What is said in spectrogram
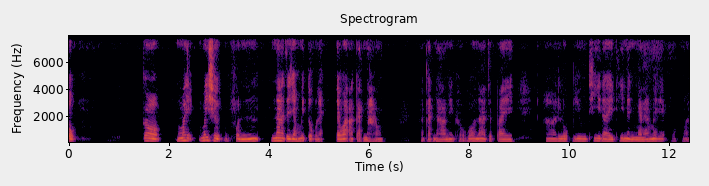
ตก ก็ไม่ไม่เชิงฝนน่าจะยังไม่ตกแหละ แต่ว่าอากาศหนาว อากาศหนาวนี่เขาก็น่าจะไปหลบอยู่ที่ใดที่หนึ่งนะไม่ได้ออกมา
